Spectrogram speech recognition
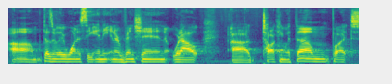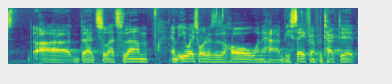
um, doesn't really want to see any intervention without uh, talking with them, but uh, that, so that's for them. And the e-waste workers as a whole want to have, be safe and protected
